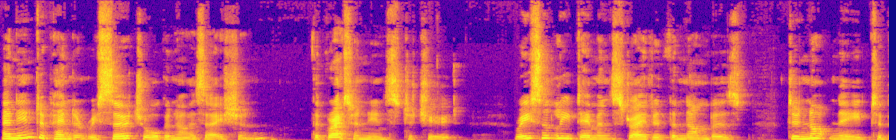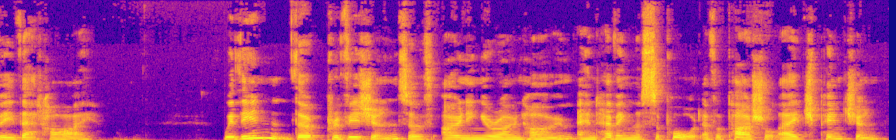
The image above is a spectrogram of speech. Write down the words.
An independent research organisation, the Grattan Institute, recently demonstrated the numbers do not need to be that high. Within the provisions of owning your own home and having the support of a partial age pension,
